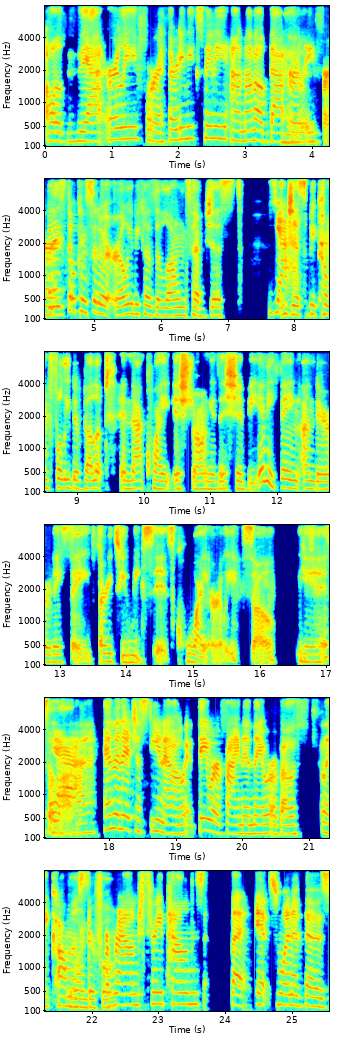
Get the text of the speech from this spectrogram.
all that early for 30 weeks, maybe. Uh, not all that yeah. early for. But they still consider it early because the lungs have just yeah. just become fully developed and not quite as strong as it should be. Anything under, they say, 32 weeks is quite early. So, yeah, it's a lot. yeah. lot. And then it just, you know, they were fine and they were both like almost Wonderful. around three pounds. but it's one of those,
